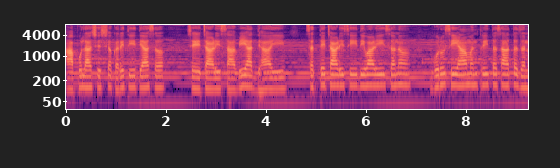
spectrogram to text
आपुला शिष्य करीती त्यास शेचाळीसावी अध्यायी सत्तेचाळीसी दिवाळी सण गुरुसी आमंत्रित सात जण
